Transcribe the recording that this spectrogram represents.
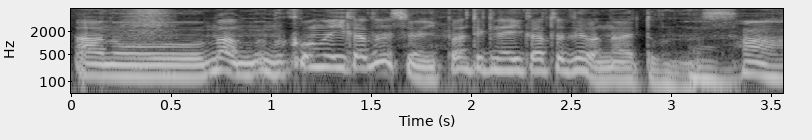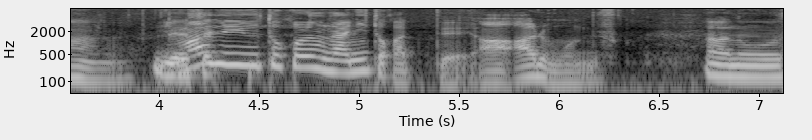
あのまあ向こうの言い方ですよね。一般的な言い方ではないと思います。うんはい、今で言うところの何とかってああるもんですか？あの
